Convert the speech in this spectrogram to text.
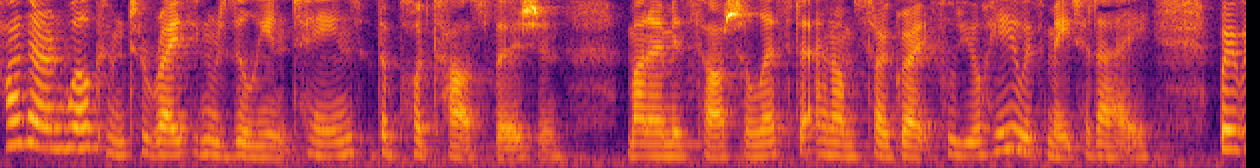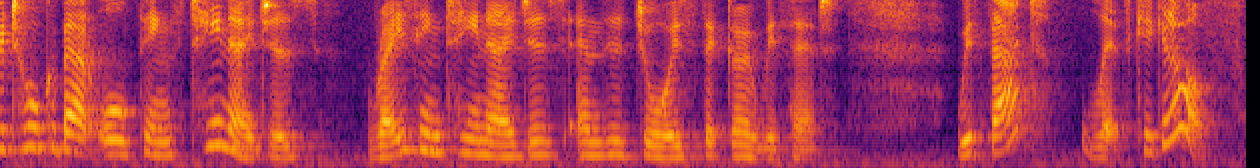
Hi there, and welcome to Raising Resilient Teens, the podcast version. My name is Sasha Lester, and I'm so grateful you're here with me today, where we talk about all things teenagers, raising teenagers, and the joys that go with it. With that, let's kick it off.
